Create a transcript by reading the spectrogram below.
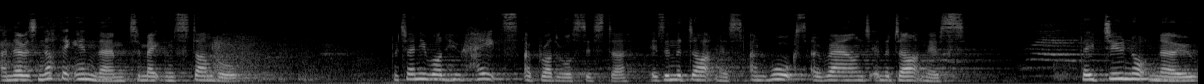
and there is nothing in them to make them stumble. But anyone who hates a brother or sister is in the darkness and walks around in the darkness. They do not know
